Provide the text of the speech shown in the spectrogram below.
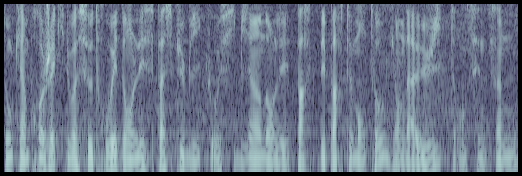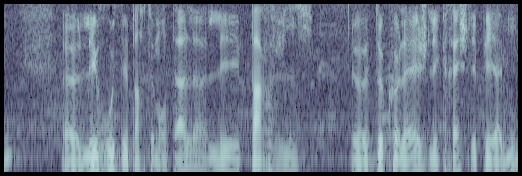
donc un projet qui doit se trouver dans l'espace public, aussi bien dans les parcs départementaux, il y en a 8 en Seine-Saint-Denis, les routes départementales, les parvis de collèges, les crèches, les PMI,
